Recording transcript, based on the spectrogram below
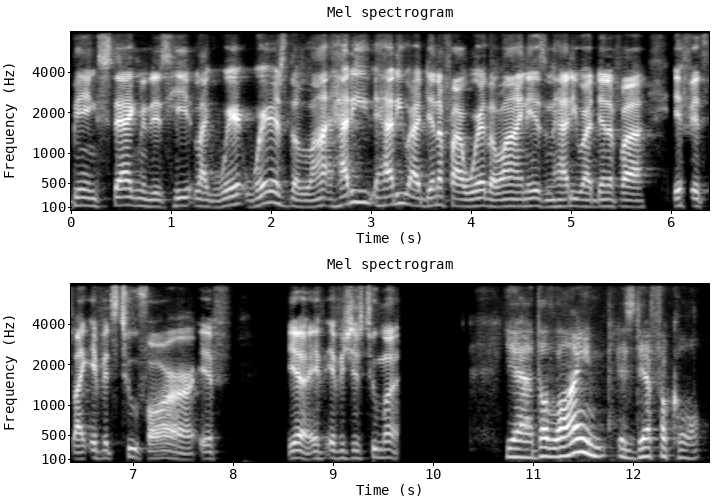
being stagnant is here, like where where's the line? How do you how do you identify where the line is and how do you identify if it's like if it's too far or if yeah, if, if it's just too much? Yeah, the line is difficult,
